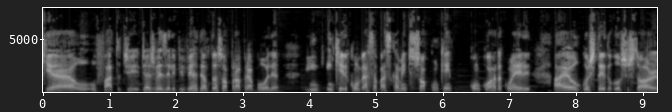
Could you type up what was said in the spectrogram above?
que é o, o fato de, de, às vezes, ele viver dentro da sua própria bolha, em, em que ele conversa basicamente só com quem concorda com ele. Ah, eu gostei do Ghost Story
